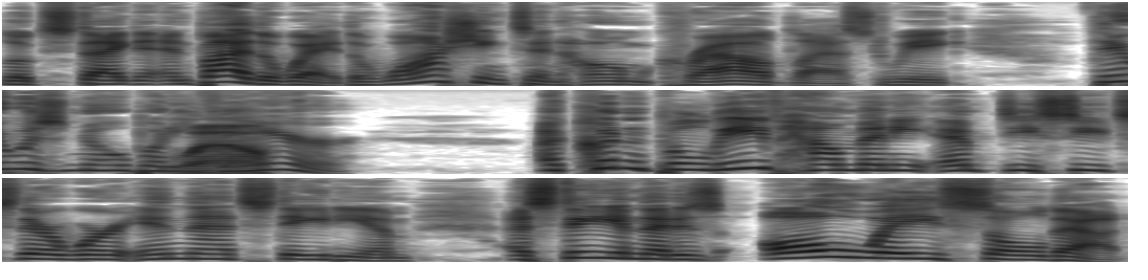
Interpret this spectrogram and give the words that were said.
looked stagnant. And by the way, the Washington home crowd last week, there was nobody Wow. there. I couldn't believe how many empty seats there were in that stadium, a stadium that is always sold out.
